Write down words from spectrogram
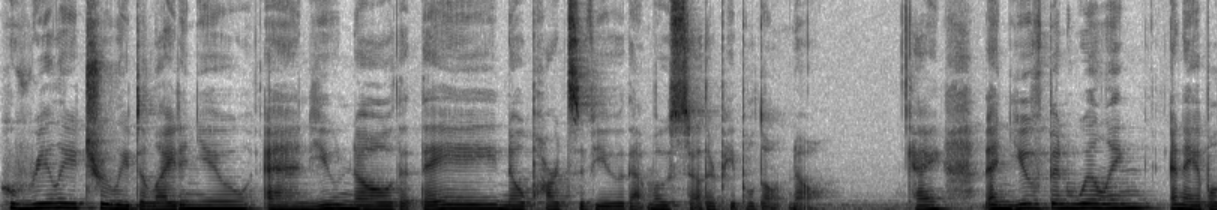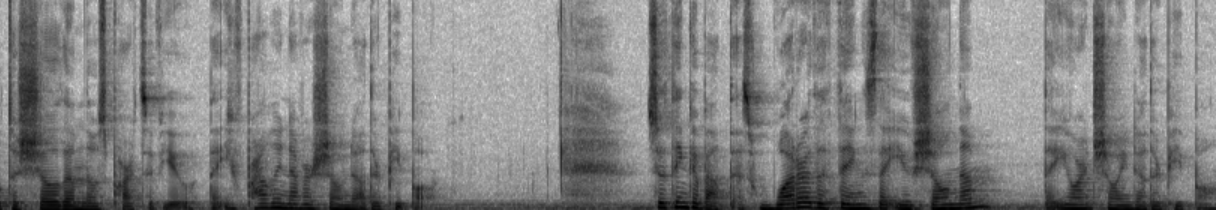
who really truly delight in you, and you know that they know parts of you that most other people don't know. Okay? And you've been willing and able to show them those parts of you that you've probably never shown to other people. So think about this. What are the things that you've shown them that you aren't showing to other people?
